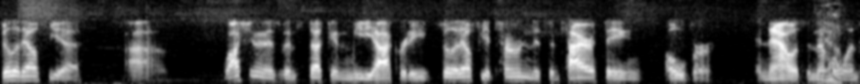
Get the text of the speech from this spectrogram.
Philadelphia. Um, Washington has been stuck in mediocrity. Philadelphia turned this entire thing over, and now it's the number yeah. one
